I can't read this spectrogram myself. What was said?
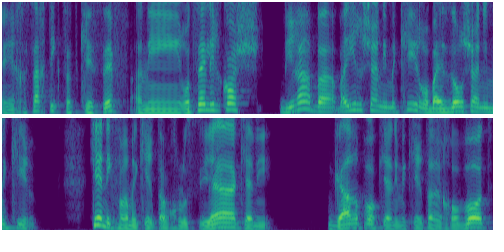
אה, חסכתי קצת כסף, אני רוצה לרכוש דירה בעיר שאני מכיר או באזור שאני מכיר. כי אני כבר מכיר את האוכלוסייה, כי אני גר פה, כי אני מכיר את הרחובות,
